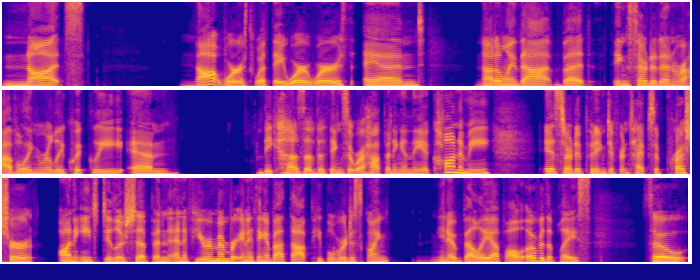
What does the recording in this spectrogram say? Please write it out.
not not worth what they were worth, and not only that, but things started unraveling really quickly, and because of the things that were happening in the economy, it started putting different types of pressure on each dealership. And and if you remember anything about that, people were just going, you know, belly up all over the place. So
